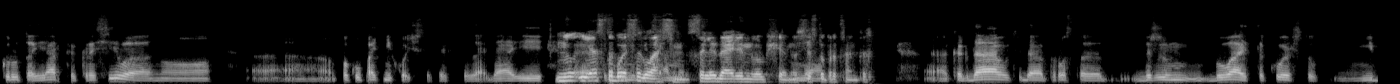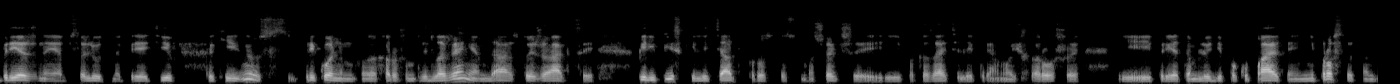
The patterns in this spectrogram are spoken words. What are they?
круто, ярко, красиво, но покупать не хочется, так сказать, да, и... Ну, я с тобой согласен, там... солидарен вообще на все сто процентов. Э, когда у тебя просто даже бывает такое, что небрежный абсолютно креатив, какие, ну, с прикольным э, хорошим предложением, да, с той же акцией, переписки летят просто сумасшедшие, и показатели прям очень хорошие, и при этом люди покупают, и не просто там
